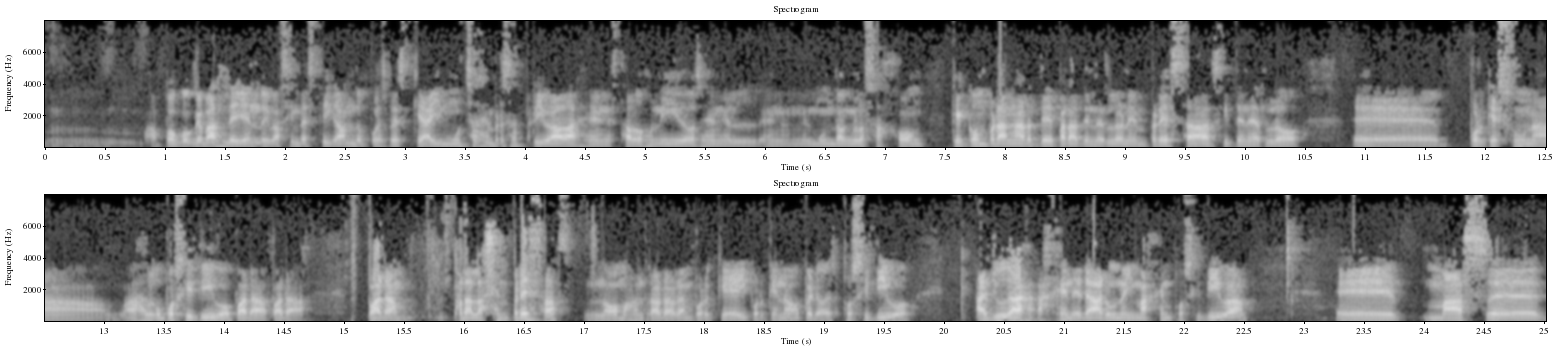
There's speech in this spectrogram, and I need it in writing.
Mm, a poco que vas leyendo y vas investigando, pues ves que hay muchas empresas privadas en Estados Unidos, en el, en el mundo anglosajón, que compran arte para tenerlo en empresas y tenerlo eh, porque es una, algo positivo para, para, para, para las empresas. No vamos a entrar ahora en por qué y por qué no, pero es positivo. Ayuda a generar una imagen positiva eh, más eh,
